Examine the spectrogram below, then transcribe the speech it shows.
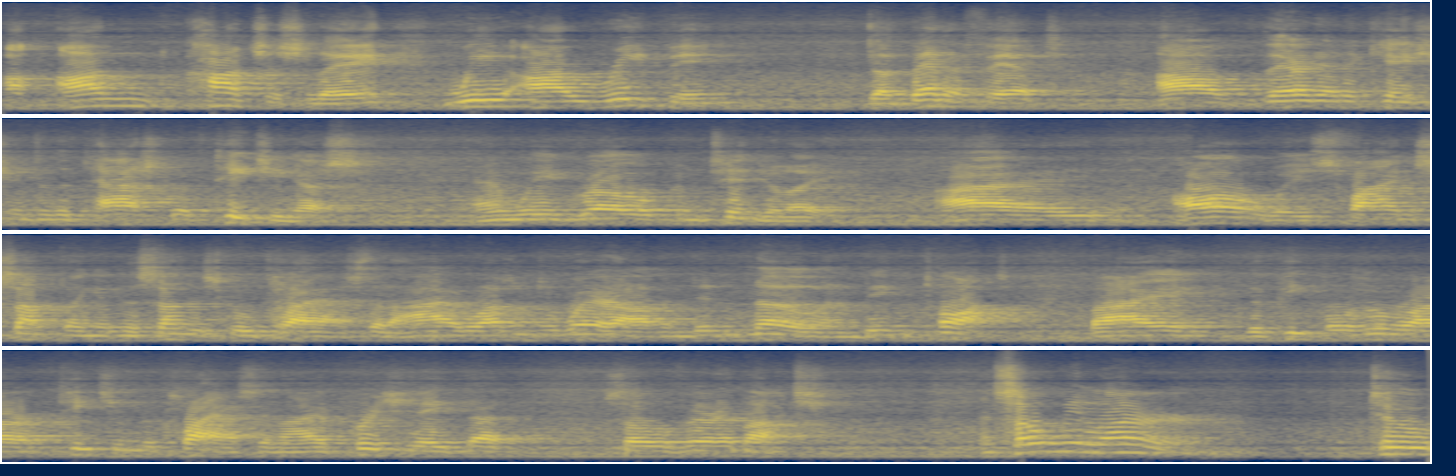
unconsciously, we are reaping the benefit of their dedication to the task of teaching us. And we grow continually. I always find something in the Sunday school class that I wasn't aware of and didn't know and being taught by the people who are teaching the class, and I appreciate that so very much. And so we learn to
